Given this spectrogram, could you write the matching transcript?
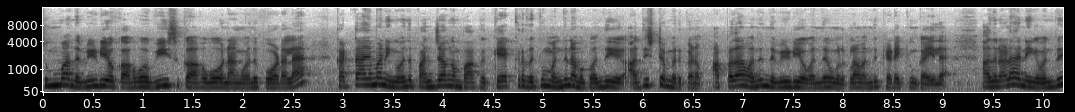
சும்மா அந்த வீடியோக்காகவோ வீஸுக்காகவோ நாங்கள் வந்து போடலை. கட்டாயமாக நீங்கள் வந்து பஞ்சாங்கம் பார்க்க கேட்குறதுக்கும் வந்து நமக்கு வந்து அதிர்ஷ்டம் இருக்கணும். அப்போ தான் வந்து இந்த வீடியோ வந்து உங்களுக்குலாம் வந்து கிடைக்கும் கையில். அதனால் நீங்கள் வந்து வந்து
